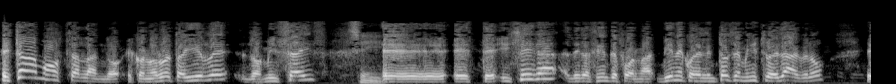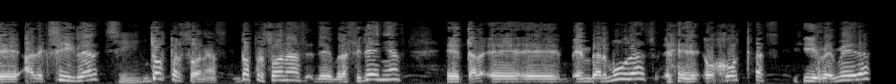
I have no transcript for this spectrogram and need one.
Estábamos charlando con Norberto Aguirre, 2006, eh, este, y llega de la siguiente forma. Viene con el entonces ministro del Agro, eh, Alex Ziegler, dos personas, dos personas de brasileñas, eh, eh, en Bermudas, ojotas y remera,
